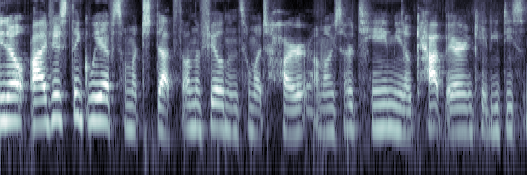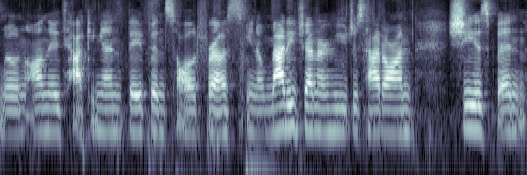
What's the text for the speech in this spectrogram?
You know, I just think we have so much depth on the field and so much heart amongst our team. You know, Kat Bear and Katie DeSimone on the attacking end, they've been solid for us. You know, Maddie Jenner, who you just had on, she has been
